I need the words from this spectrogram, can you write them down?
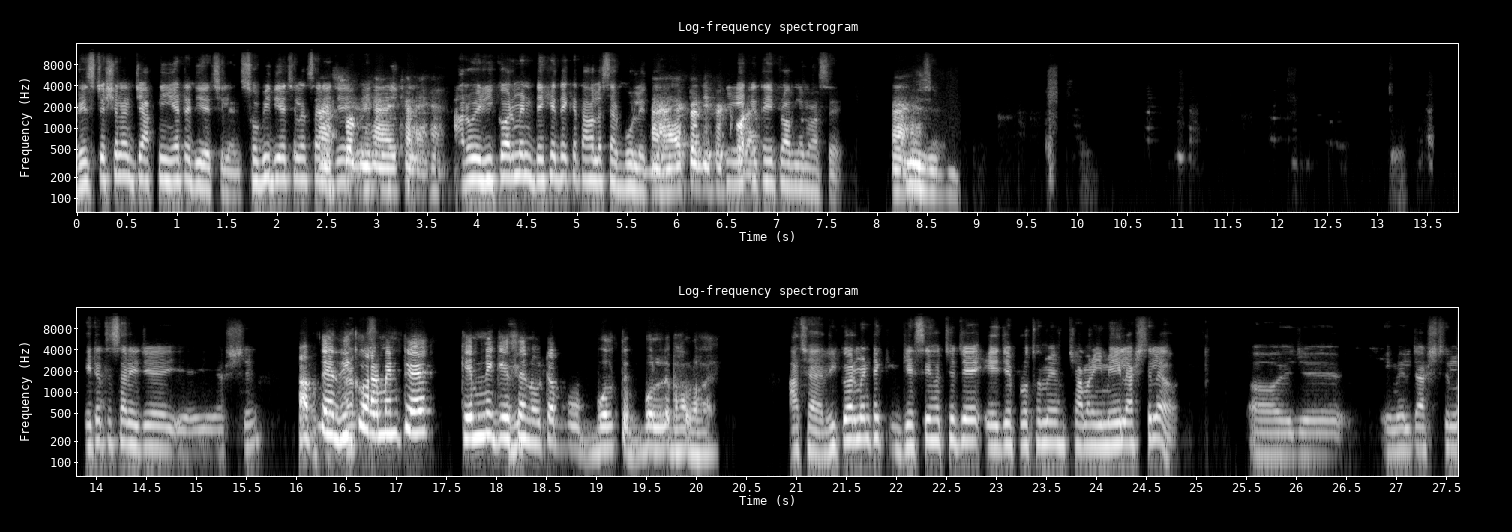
রেজিস্ট্রেশনের যে আপনি ইয়েটা দিয়েছিলেন ছবি দিয়েছিলেন স্যার হ্যাঁ এই যে ছবি হ্যাঁ এখানে হ্যাঁ। আর ওই রিকোয়ারমেন্ট দেখে দেখে তাহলে স্যার বলে দিন। হ্যাঁ একটা ডিফেক্ট যে করেন। এটাতেই প্রবলেম আছে। হ্যাঁ। হ্যাঁ। এটাতে স্যার এই যে ইয়ে- ইয়ে আসছে। আপনি রিকোয়ারমেন্টে কেমনে গেছেন ওটা বলতে বললে ভালো হয়। আচ্ছা রিকোয়ারমেন্টে গেছি হচ্ছে যে এই যে প্রথমে হচ্ছে আমার ইমেইল আসছিল এই যে ইমেইলটা আসছিল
